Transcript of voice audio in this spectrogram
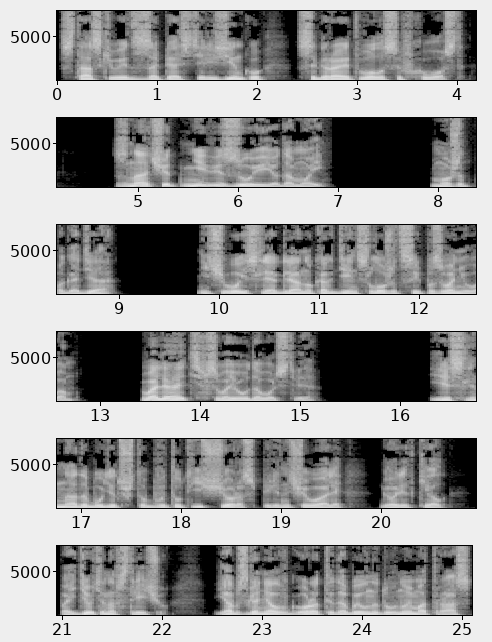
Стаскивает с запястья резинку, собирает волосы в хвост. «Значит, не везу ее домой». «Может, погодя?» «Ничего, если я гляну, как день сложится, и позвоню вам». Валяйте в свое удовольствие. Если надо будет, чтобы вы тут еще раз переночевали, говорит Кел, пойдете навстречу. Я б сгонял в город и добыл надувной матрас,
